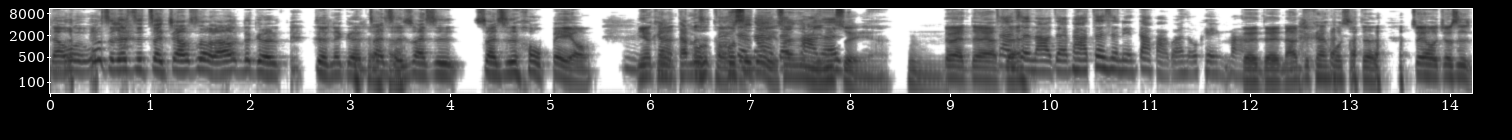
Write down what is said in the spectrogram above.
然后我我真的是郑教授，然后那个的那个战神算是算是后辈哦。你有看到他们是同霍斯特也算是名嘴啊，嗯，对对啊，战神哪有在怕？战神连大法官都可以骂。对对，然后就看霍斯特，最后就是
